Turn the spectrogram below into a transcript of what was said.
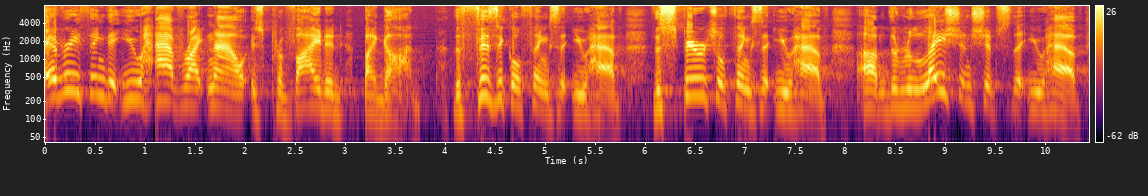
Everything that you have right now is provided by God the physical things that you have, the spiritual things that you have, um, the relationships that you have.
